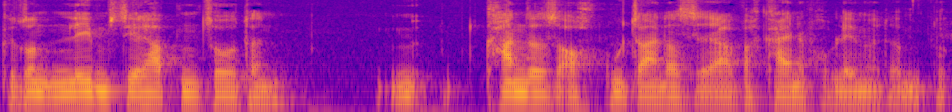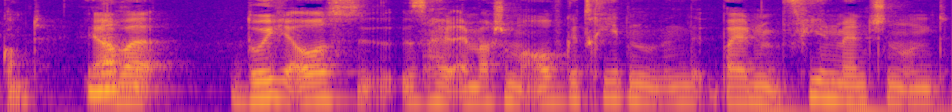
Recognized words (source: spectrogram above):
gesunden Lebensstil habt und so, dann kann das auch gut sein, dass ihr einfach keine Probleme damit bekommt. Ja, aber durchaus ist halt einfach schon mal aufgetreten bei vielen Menschen und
